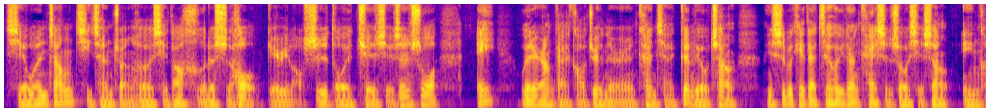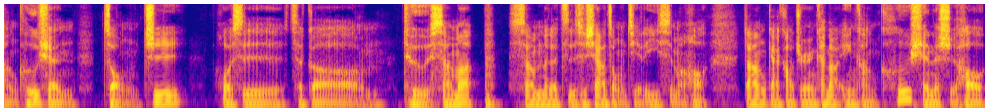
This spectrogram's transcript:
写文章起承转合写到合的时候，Gary 老师都会劝学生说：“哎，为了让改考卷的人看起来更流畅，你是不是可以在最后一段开始的时候写上 in conclusion，总之，或是这个。” To sum up，sum 那个字是下总结的意思嘛？哈，当改考卷人看到 in conclusion 的时候，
